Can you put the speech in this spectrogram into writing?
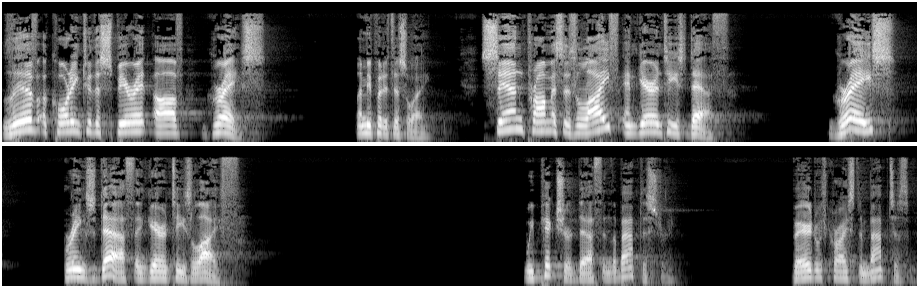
Live according to the Spirit of grace. Let me put it this way. Sin promises life and guarantees death. Grace brings death and guarantees life. We picture death in the baptistry. Buried with Christ in baptism.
